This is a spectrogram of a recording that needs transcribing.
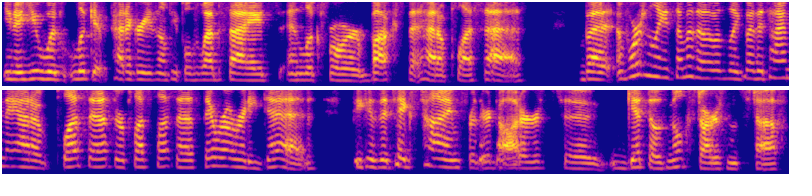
you know, you would look at pedigrees on people's websites and look for bucks that had a plus S. But unfortunately, some of those, like by the time they had a plus S or plus plus S, they were already dead because it takes time for their daughters to get those milk stars and stuff.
